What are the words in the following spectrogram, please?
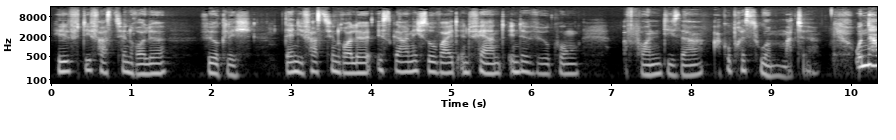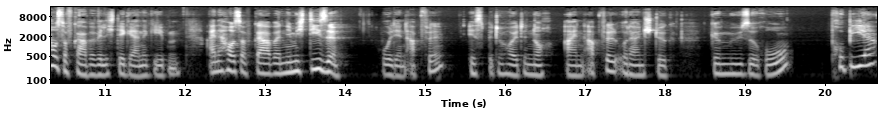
hilft die Faszienrolle wirklich. Denn die Faszienrolle ist gar nicht so weit entfernt in der Wirkung von dieser Akupressurmatte. Und eine Hausaufgabe will ich dir gerne geben. Eine Hausaufgabe, nämlich diese. Hol den Apfel, isst bitte heute noch einen Apfel oder ein Stück Gemüse roh. Probier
